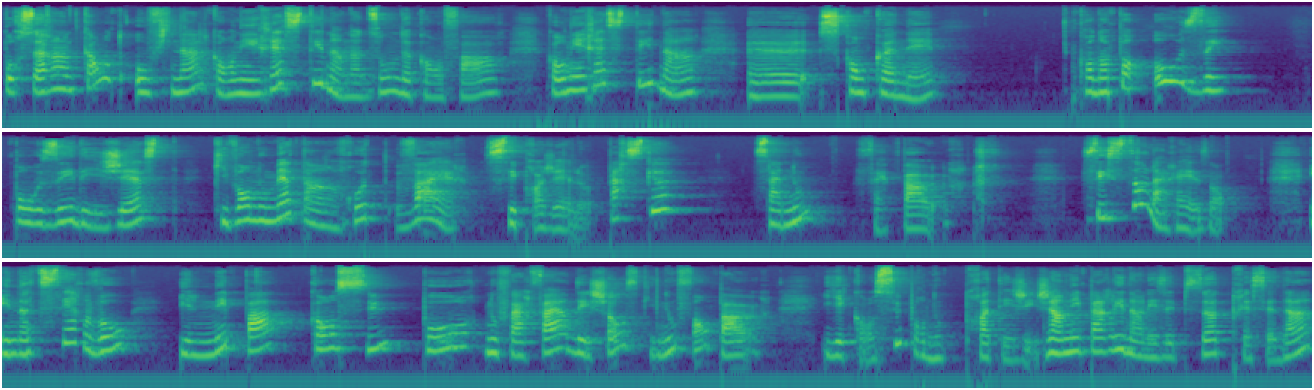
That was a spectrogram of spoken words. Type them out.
pour se rendre compte au final qu'on est resté dans notre zone de confort, qu'on est resté dans euh, ce qu'on connaît, qu'on n'a pas osé poser des gestes qui vont nous mettre en route vers ces projets-là. Parce que ça nous fait peur. C'est ça la raison. Et notre cerveau il n'est pas conçu pour nous faire faire des choses qui nous font peur. Il est conçu pour nous protéger. J'en ai parlé dans les épisodes précédents.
